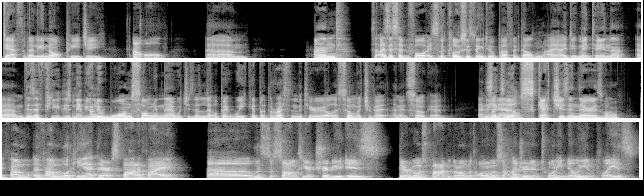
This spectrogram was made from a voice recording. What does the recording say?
definitely not PG at all. Um, and so as I said before, it's the closest thing to a perfect album. I, I do maintain that. Um, there's a few. There's maybe only one song in there which is a little bit weaker, but the rest of the material is so much of it, and it's so good. I There's mean, like uh, little sketches in there as well. if I'm if I'm looking at their Spotify uh, list of songs here, Tribute is their most popular one with almost 120 million plays.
